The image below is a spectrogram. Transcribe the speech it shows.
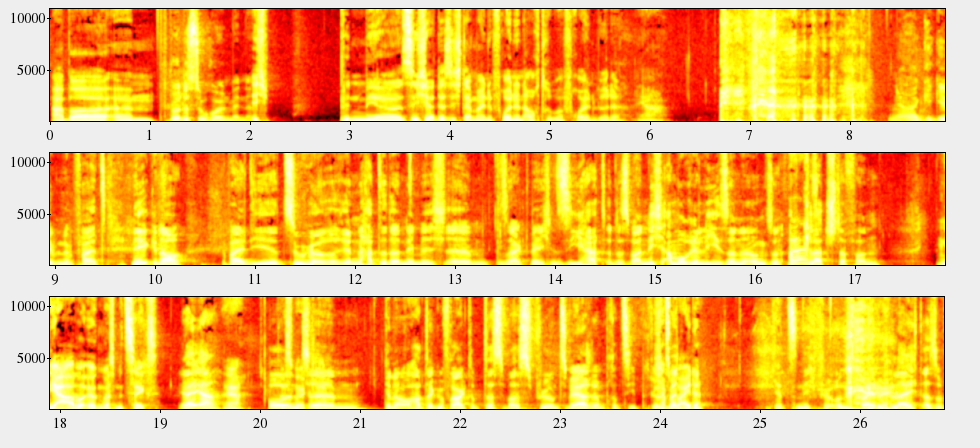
aber ähm, würdest du holen, wenn dann? ich bin mir sicher, dass sich da meine Freundin auch drüber freuen würde. Ja. Ja, gegebenenfalls. Nee, genau. Weil die Zuhörerin hatte dann nämlich ähm, gesagt, welchen sie hat. Und das war nicht Amorelie, sondern irgend so ein Abklatsch davon. Ja, aber irgendwas mit Sex. Ja, ja. Ja, Und ähm, genau, hat er gefragt, ob das was für uns wäre im Prinzip. Für ich uns hab beide? jetzt nicht für uns beide vielleicht, also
